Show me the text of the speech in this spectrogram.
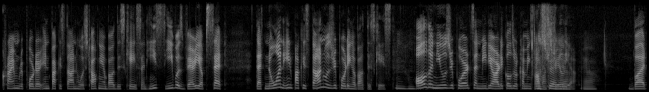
crime reporter in Pakistan who was talking about this case, and he's, he was very upset that no one in Pakistan was reporting about this case. All the news reports and media articles were coming from Australia. Yeah. But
